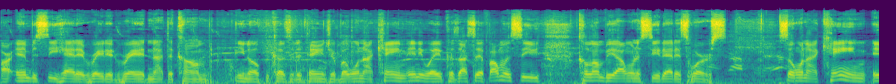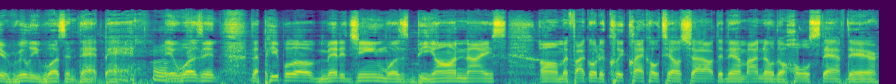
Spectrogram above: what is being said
our embassy had it rated red not to come, you know, because of the danger. But when I came anyway, because I said if I want to see Colombia, I want to see that it's worse. So when I came, it really wasn't that bad. It wasn't. The people of Medellin was beyond nice. Um, if I go to Click Clack Hotel, shout out to them. I know the whole staff there.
